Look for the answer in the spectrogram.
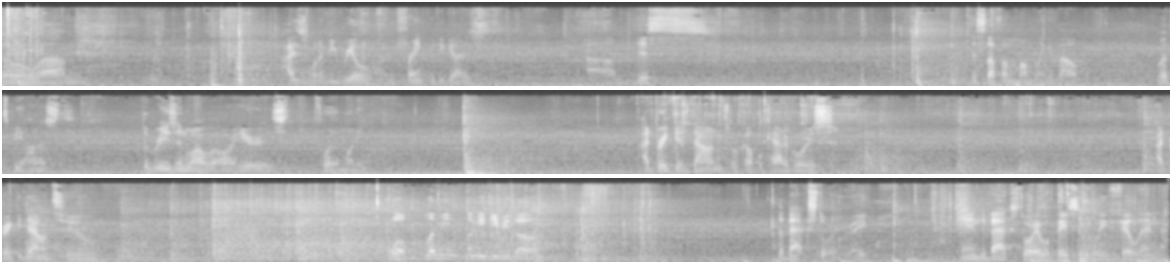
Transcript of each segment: So, um, I just want to be real and frank with you guys. Um, this, this stuff I'm mumbling about, let's be honest. The reason why we are here is for the money. I'd break this down into a couple categories. I'd break it down to well, let me let me give you the the backstory, right? And the backstory will basically fill in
